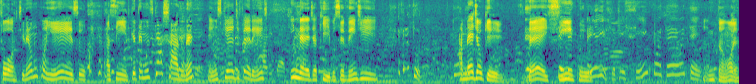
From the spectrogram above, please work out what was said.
forte, né? Eu não conheço, assim, porque tem muitos que é achado, né? Tem uns que é diferente. Em média aqui, você vende. Eu falei tudo. tudo. A média é o quê? 10, 5? É isso, de 5 até 80. Então, olha.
